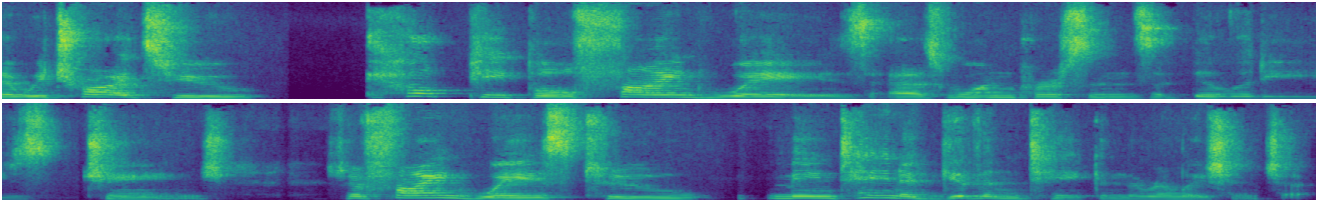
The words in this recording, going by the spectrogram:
that we try to help people find ways as one person's abilities change to find ways to maintain a give and take in the relationship.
